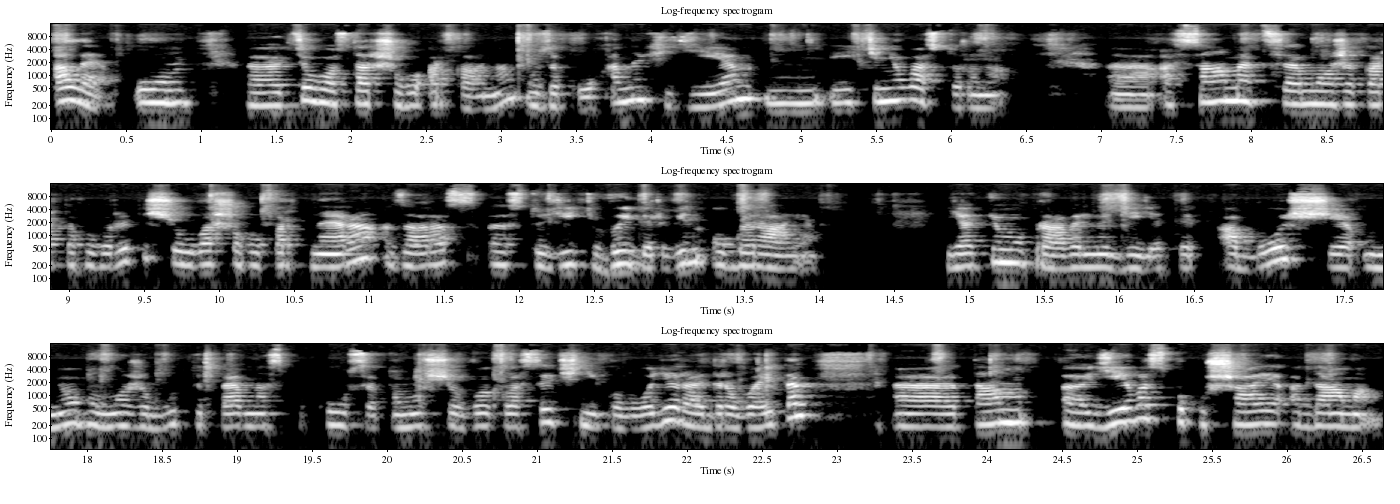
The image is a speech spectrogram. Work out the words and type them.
Але у цього старшого аркана, у закоханих, є і тіньова сторона. Е, А саме це може карта говорити, що у вашого партнера зараз е, стоїть вибір, він обирає, як йому правильно діяти. Або ще у нього може бути певна спокуса, тому що в класичній колоді Райдера Вейта там е, Єва спокушає Адама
